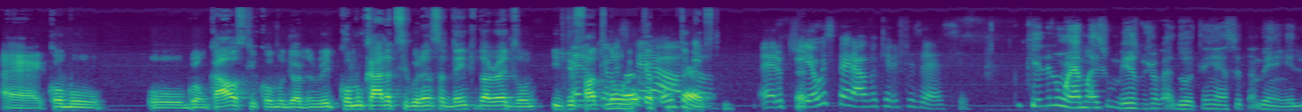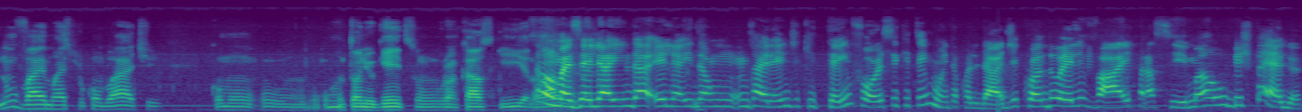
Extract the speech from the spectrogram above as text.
É, como o Gronkowski, como o Jordan Reed, como um cara de segurança dentro da red zone. E de Era fato não é o que acontece. Era o que é. eu esperava que ele fizesse porque ele não é mais o mesmo jogador, tem essa também. Ele não vai mais para o combate como o, o Antônio Gates, um Gronkowski ia. Não, mas ele ainda, ele ainda é um, um Tyrande que tem força e que tem muita qualidade. Quando ele vai para cima, o bicho pega.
